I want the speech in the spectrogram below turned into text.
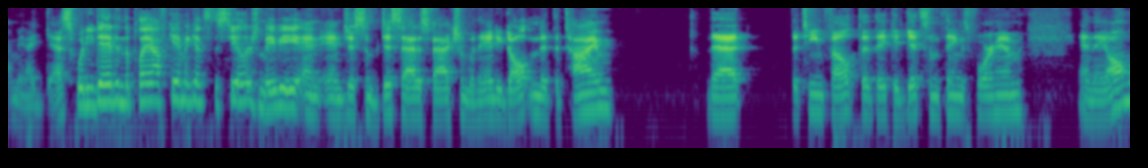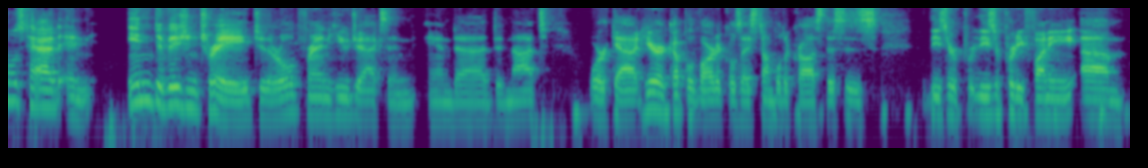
I mean, I guess what he did in the playoff game against the Steelers, maybe, and and just some dissatisfaction with Andy Dalton at the time that the team felt that they could get some things for him, and they almost had an in division trade to their old friend Hue Jackson, and uh, did not work out. Here are a couple of articles I stumbled across. This is these are these are pretty funny. Um,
